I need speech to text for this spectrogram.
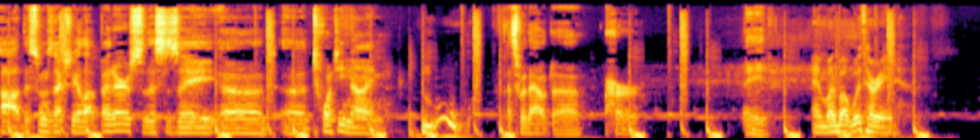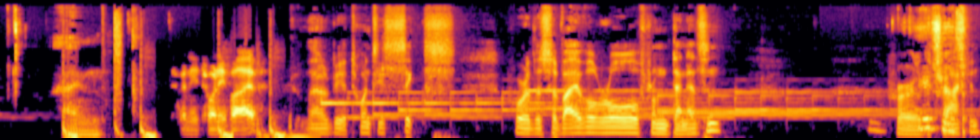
Uh, this one's actually a lot better. So this is a uh, uh, 29. Ooh. That's without uh, her aid. And what about with her aid? I'm 2025. That would be a 26 for the survival roll from Denizen. For the It's tracking.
